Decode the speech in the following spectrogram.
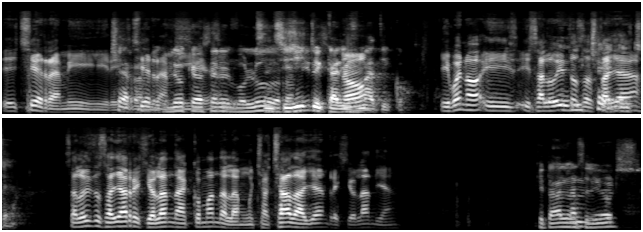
Che Ramírez. Che Che Ramírez. Y luego que va a ser Ramírez. el boludo. Sencillito y carismático. Y bueno, y, y saluditos hasta Che, allá. Saluditos allá Regiolanda. ¿Cómo anda la muchachada allá en Regiolandia? ¿Qué tal, Libres?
